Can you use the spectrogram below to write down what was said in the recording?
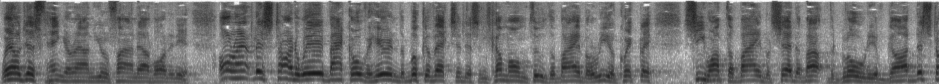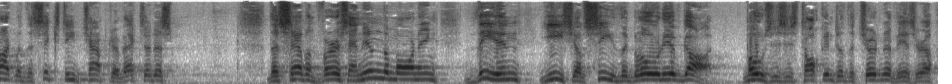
Well, just hang around, you'll find out what it is. All right, let's start away back over here in the book of Exodus and come on through the Bible real quickly. See what the Bible said about the glory of God. Let's start with the 16th chapter of Exodus the seventh verse, and in the morning then ye shall see the glory of God. Moses is talking to the children of Israel,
